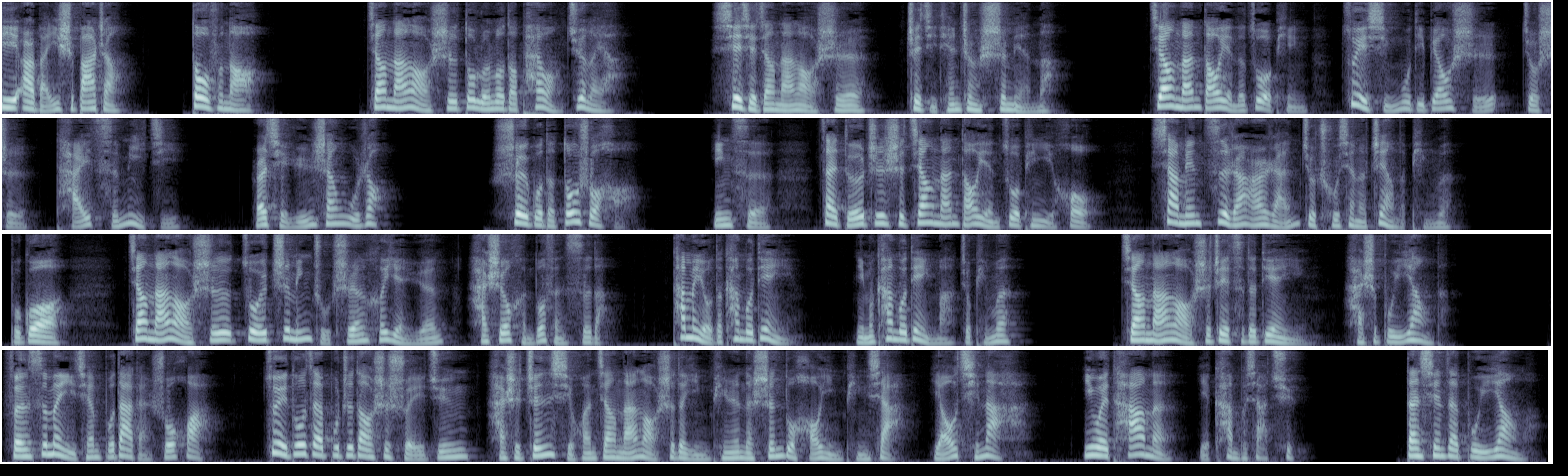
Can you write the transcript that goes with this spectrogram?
第二百一十八章豆腐脑。江南老师都沦落到拍网剧了呀！谢谢江南老师，这几天正失眠呢。江南导演的作品最醒目的标识就是台词密集，而且云山雾绕。睡过的都说好，因此在得知是江南导演作品以后，下面自然而然就出现了这样的评论。不过，江南老师作为知名主持人和演员，还是有很多粉丝的。他们有的看过电影，你们看过电影吗？就评论。江南老师这次的电影还是不一样的。粉丝们以前不大敢说话，最多在不知道是水军还是真喜欢江南老师的影评人的深度好影评下摇旗呐喊，因为他们也看不下去。但现在不一样了，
